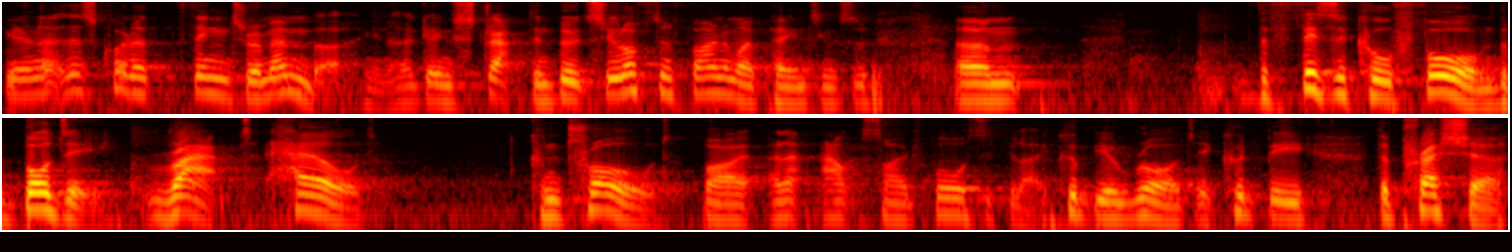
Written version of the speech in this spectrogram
you know that, that's quite a thing to remember. You know, getting strapped in boots. So you'll often find in my paintings um, the physical form, the body, wrapped, held, controlled by an outside force, if you like. It could be a rod, it could be the pressure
